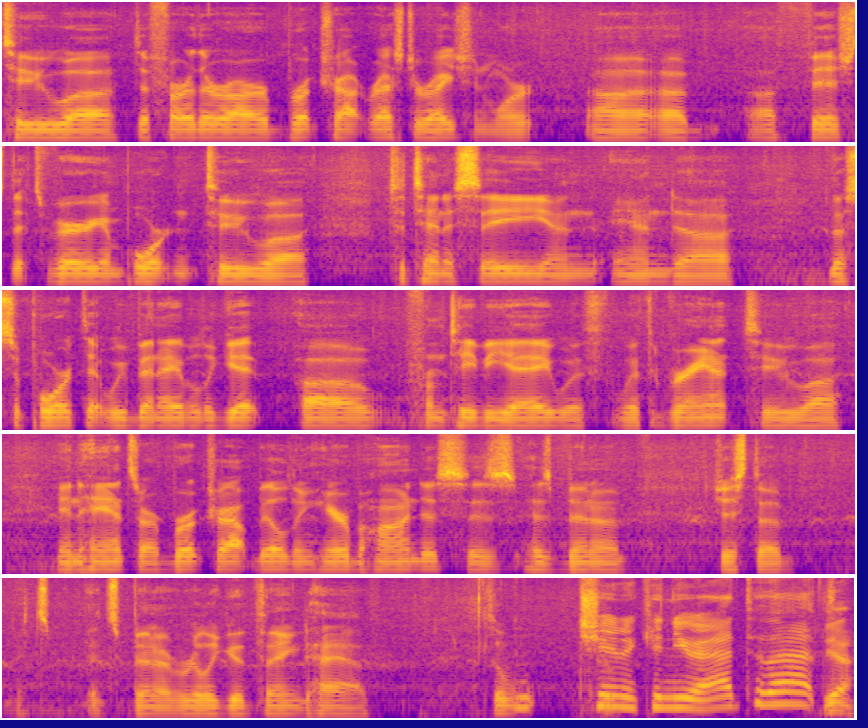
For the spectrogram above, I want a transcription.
to uh, to further our brook trout restoration work. Uh, a, a, fish that's very important to to Tennessee and and the support that we've been able to get from TVA with with Grant to enhance our brook trout building here behind us has has been a just a it's it's been a really good thing to have. So, Shannon, can you add to that? Yeah.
